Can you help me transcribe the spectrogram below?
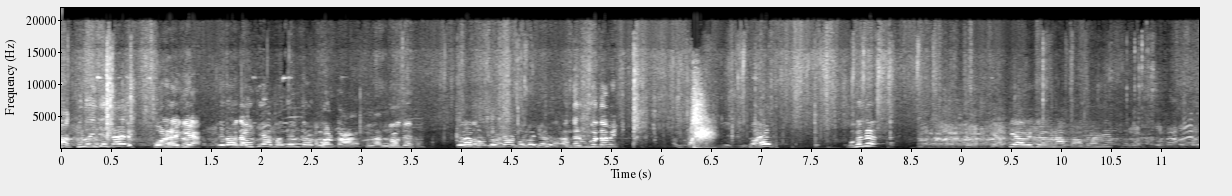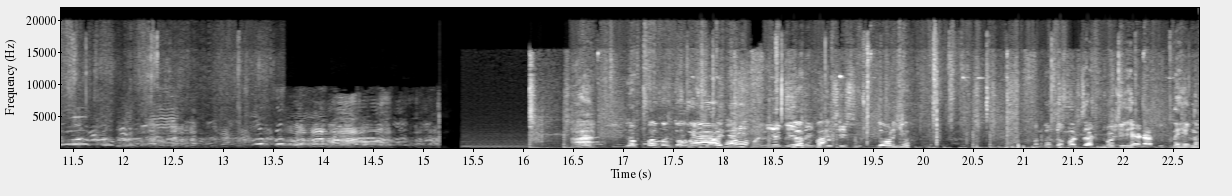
આખું લઈ ગયા સાહેબ. કોણ લઈ ગયા? પેલા લઈ ગયા મદન કાકો ખબર કા- પેલા તો છે. પેલા મદન કાકો લઈ ગયા અંદર મૂકો તમે. સાહેબ. મૂકો ને. ક્યાંથી આવે છે હમણાં ગામડાને લખવા મને તો કોઈ જાય નહીં. લખવા. દોડજો. મને તો જબરજસ્ત ખોજી હેડાતું જ નહીં ને.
